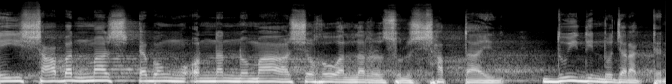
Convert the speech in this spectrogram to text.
এই শাবান মাস এবং অন্যান্য মাস সহ আল্লাহ রসুল সপ্তাহে দুই দিন রোজা রাখতেন।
